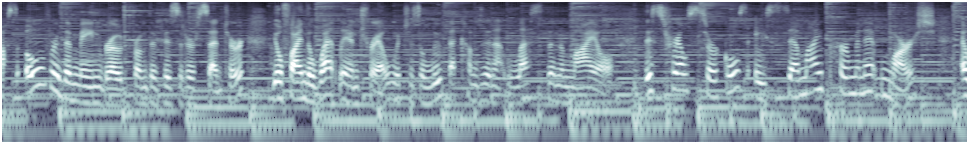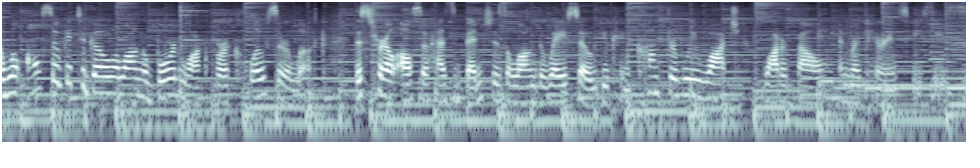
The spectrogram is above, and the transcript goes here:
Cross over the main road from the visitor center, you'll find the wetland trail, which is a loop that comes in at less than a mile. This trail circles a semi-permanent marsh, and we'll also get to go along a boardwalk for a closer look. This trail also has benches along the way so you can comfortably watch waterfowl and riparian species.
